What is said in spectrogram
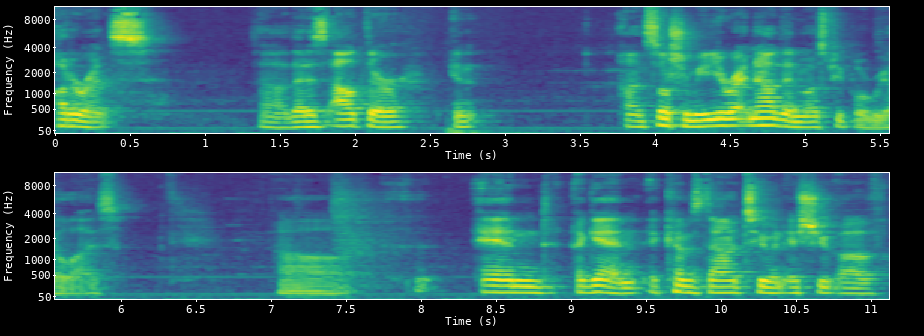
utterance uh, that is out there in on social media right now than most people realize. Uh, and again, it comes down to an issue of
